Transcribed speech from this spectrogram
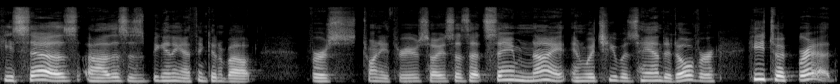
he says, uh, this is beginning, I think, in about verse 23 or so. He says, That same night in which he was handed over, he took bread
